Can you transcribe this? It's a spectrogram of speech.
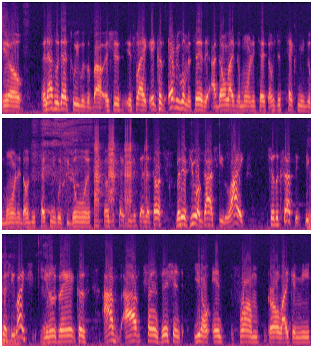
You know. And that's what that tweet was about. It's just, it's like, because every woman says it. I don't like good morning text. Don't just text me good morning. Don't just text me what you doing. Don't just text me this, that, and the third. But if you're a guy she likes, she'll accept it because she likes you. Yeah. You know what I'm saying? Because I've I've transitioned you know, in from girl liking me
